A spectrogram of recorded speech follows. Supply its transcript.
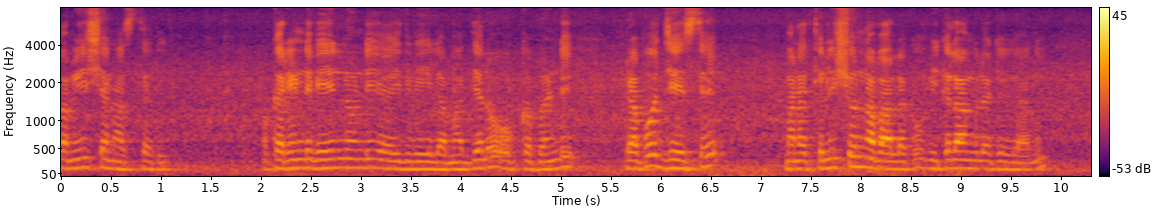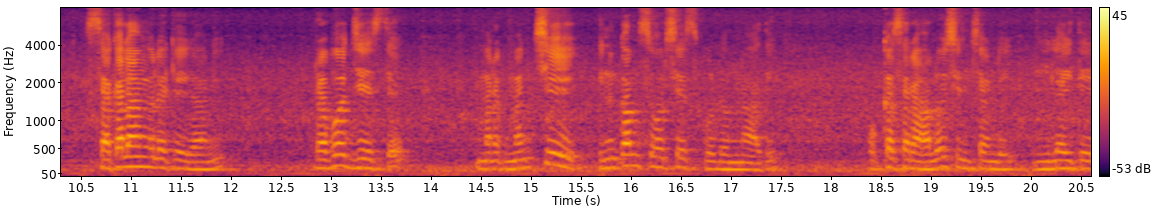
కమిషన్ వస్తుంది. ఒక రెండు వేల నుండి ఐదు వేల మధ్యలో ఒక్క బండి ప్రపోజ్ చేస్తే మన తెలిసి ఉన్న వాళ్ళకు వికలాంగులకే కానీ సకలాంగులకే కానీ ప్రపోజ్ చేస్తే మనకు మంచి ఇన్కమ్ సోర్సెస్ కూడా ఉన్నది. ఒక్కసారి ఆలోచించండి. వీలైతే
